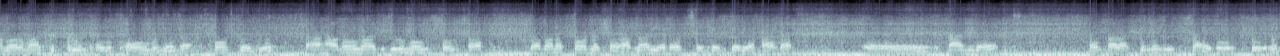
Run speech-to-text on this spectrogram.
Anormal bir durum olup olmadığını kontrol ediyor. Ha, anormal bir durum olmuş olsa ya bana korna çalarlar ya da sekreter yaparlar. E, ben de onlar hakkında bilgi sahibi olmuş olurum.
